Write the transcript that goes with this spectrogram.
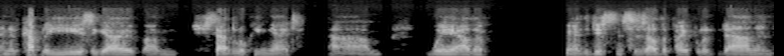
and a couple of years ago, um, she started looking at um, where other you know the distances other people had done and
